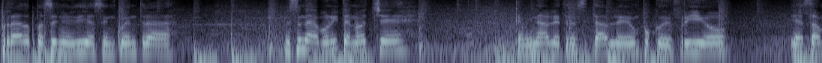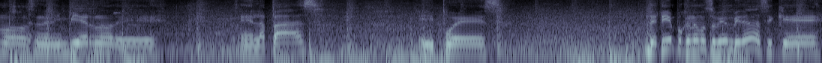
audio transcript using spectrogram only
Prado Paseño hoy día se encuentra... Es una bonita noche, caminable, transitable, un poco de frío. Ya estamos en el invierno de en La Paz. Y pues de tiempo que no hemos subido un video, así que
